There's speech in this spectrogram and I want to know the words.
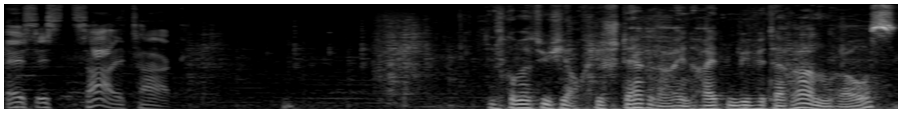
Es ist Zahltag. Jetzt kommen natürlich auch hier stärkere Einheiten wie Veteranen raus.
